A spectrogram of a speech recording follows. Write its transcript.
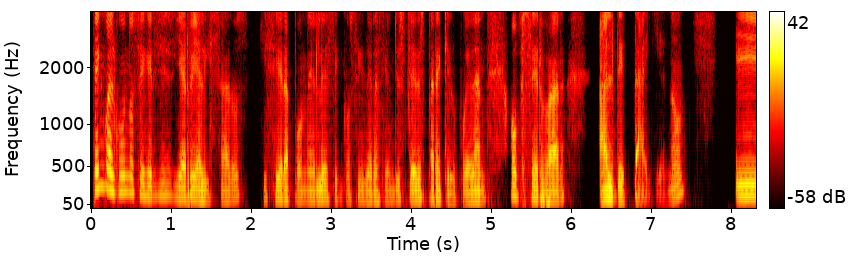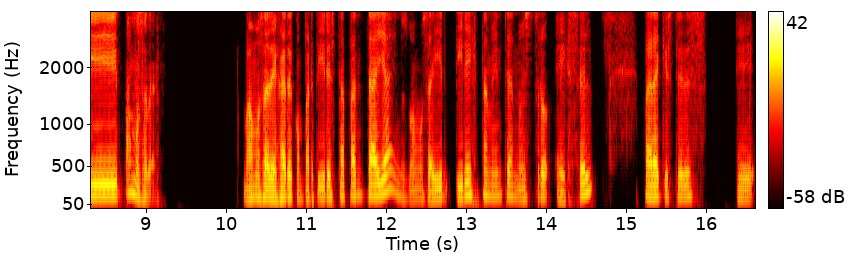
Tengo algunos ejercicios ya realizados. Quisiera ponerles en consideración de ustedes para que lo puedan observar al detalle, ¿no? Y vamos a ver. Vamos a dejar de compartir esta pantalla y nos vamos a ir directamente a nuestro Excel para que ustedes eh,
